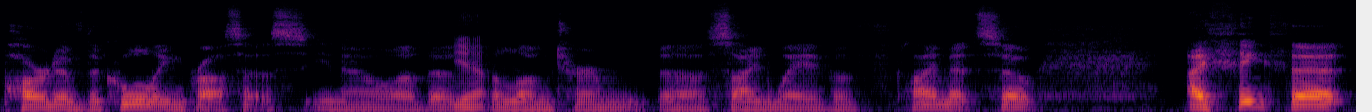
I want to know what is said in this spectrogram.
part of the cooling process, you know, of the, yeah. the long-term uh, sine wave of climate. So I think that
